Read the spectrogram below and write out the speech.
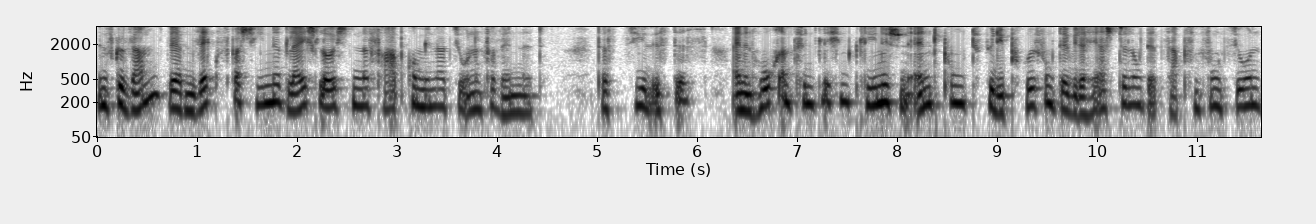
Insgesamt werden sechs verschiedene gleichleuchtende Farbkombinationen verwendet. Das Ziel ist es, einen hochempfindlichen klinischen Endpunkt für die Prüfung der Wiederherstellung der Zapfenfunktion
